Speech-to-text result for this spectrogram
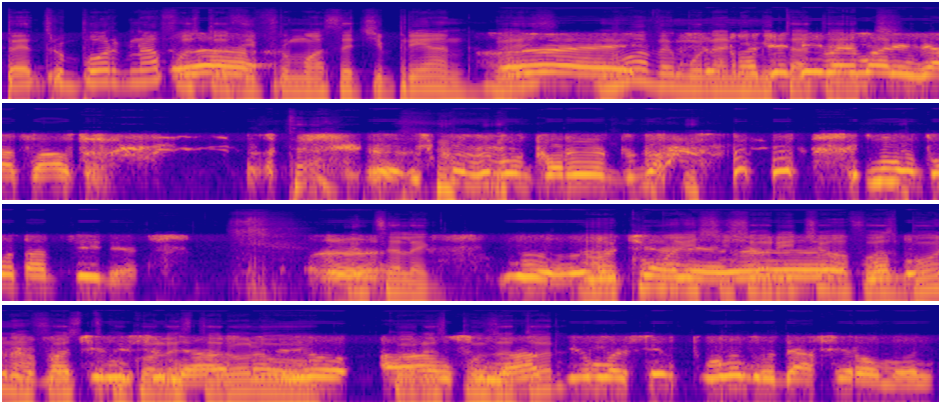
Pentru porc n-a fost da. o zi frumoasă, Ciprian. Vezi? Ei, nu avem unanimitate mai mare în viața asta. Da. Scuze-mă corând, da. nu mă pot abține. Înțeleg. Nu, Acum Luciane, și șoriciu a fost bun? A fost cu colesterolul eu corespunzător? Sunat, eu mă simt mândru de a fi român.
